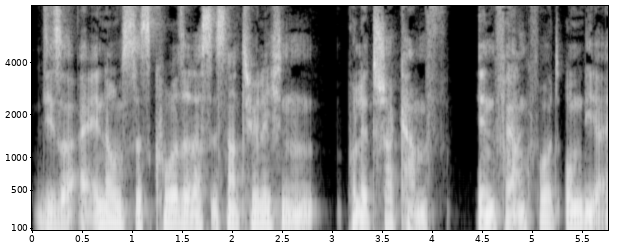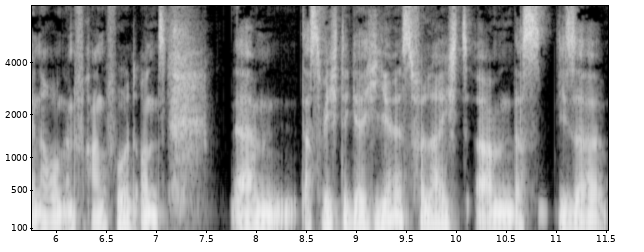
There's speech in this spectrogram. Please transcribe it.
diese Erinnerungsdiskurse, das ist natürlich ein politischer Kampf in Frankfurt, ja. um die Erinnerung in Frankfurt. Und ähm, das Wichtige hier ist vielleicht, ähm, dass diese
